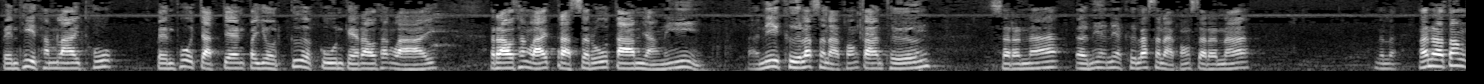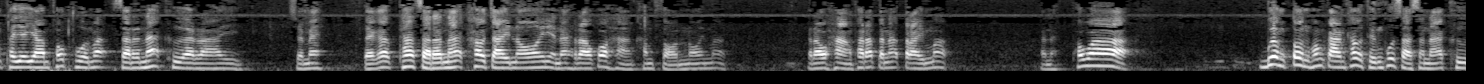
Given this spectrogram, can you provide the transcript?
เป็นที่ทำลายทุกข์ เป็นผู้จัดแจงประโยชน์เกื้อกูลแก่เราทั้งหลาย เราทั้งหลายตรัสรู้ตามอย่างนี้อันนี้คือลักษณะของการถึงสารณะเออเนี่ยเนี่ยคือลักษณะของสารณะ นั่นแหละงั้นเราต้องพยายามทบทวนว่าสารณะคืออะไรใช่ไหมแต่ก็ถ้าสารณะเข้าใจน้อยเนี่ยนะเราก็ห่างคำสอนน้อยมาก เราห่างพระรัตนตรัยมากนะเพราะว่าเบื้องต้นของการเข้าถึงพุทธศาสนาคือ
